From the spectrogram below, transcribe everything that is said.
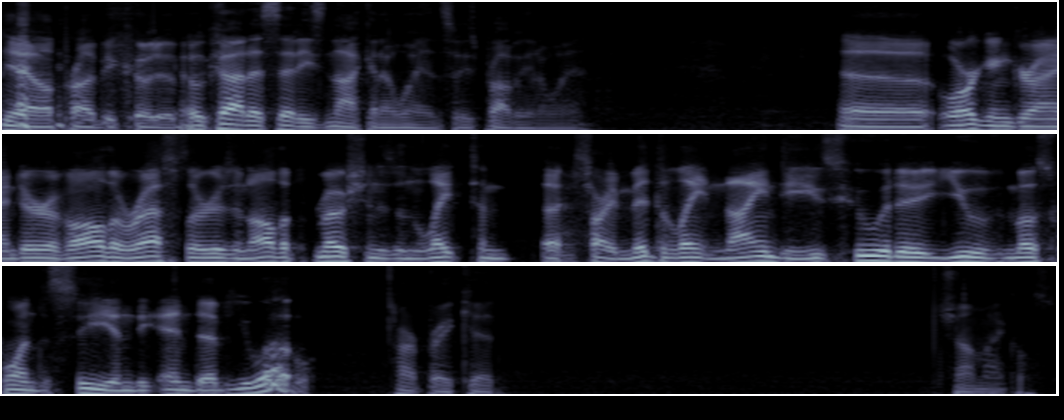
Yeah, it'll probably be Kota. Ibushi. Okada said he's not gonna win, so he's probably gonna win. uh, organ grinder of all the wrestlers and all the promotions in the late to uh, sorry mid to late '90s. Who would uh, you have most wanted to see in the NWO? Heartbreak Kid, Shawn Michaels.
